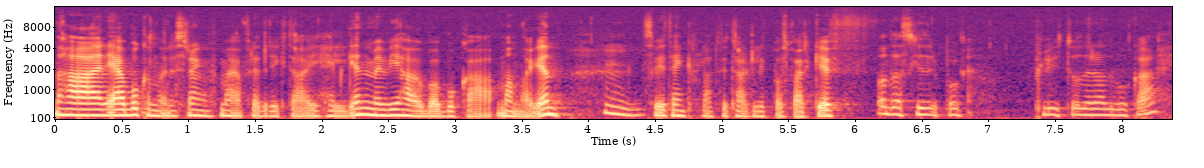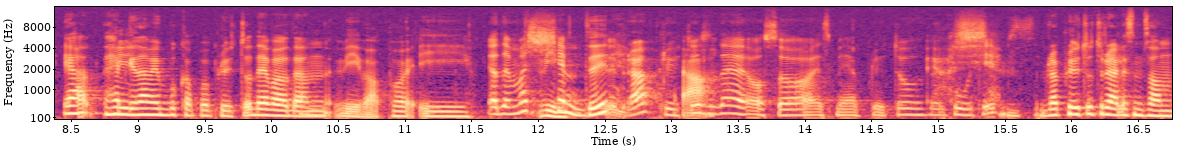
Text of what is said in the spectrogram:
Har, jeg har booka noen restauranter for meg og Fredrik da i helgen, men vi har jo bare booka mandagen. Mm. Så vi tenker vel at vi tar det litt på sparket. Og da skulle dere på Pluto dere hadde boka? Ja, helgen vi booka på Pluto. Det var jo den vi var på i vinter. Ja, den var vinter. kjempebra, Pluto. Ja. Så det er jo også og Pluto. Er gode tips. Kjempebra. Pluto tror jeg er liksom sånn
